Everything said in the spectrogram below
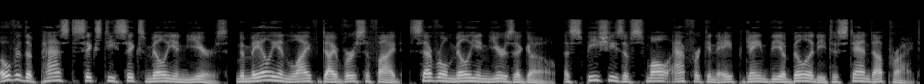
Over the past 66 million years, mammalian life diversified. Several million years ago, a species of small African ape gained the ability to stand upright.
